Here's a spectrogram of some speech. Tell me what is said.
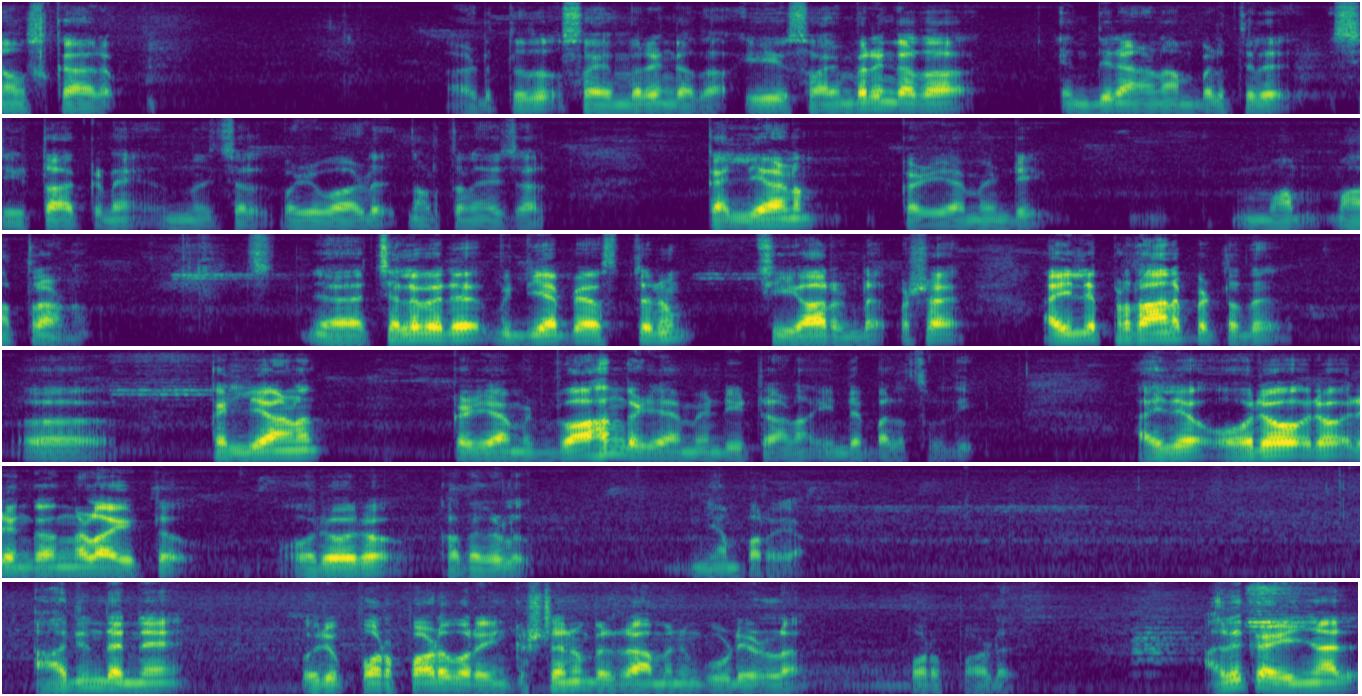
നമസ്കാരം. അടുത്തത് സ്വയംവരം കഥ. ഈ സ്വയംവരം കഥ എന്തിനാണ് അമ്പലത്തിൽ ഷീട്ടാക്കണേ എന്ന് വെച്ചാൽ വഴിപാട് നടത്തണേ വെച്ചാൽ കല്യാണം കഴിയാൻ വേണ്ടി മാത്രമാണ് ചിലവർ വിദ്യാഭ്യാസത്തിനും ചെയ്യാറുണ്ട്. പക്ഷേ അതിൽ പ്രധാനപ്പെട്ടത് കല്യാണം കഴിയാൻ വിവാഹം കഴിയാൻ വേണ്ടിയിട്ടാണ് ഇതിന്റെ ഫലശ്രുതി. അതിൽ ഓരോരോ രംഗങ്ങളായിട്ട് ഓരോരോ കഥകൾ ഞാൻ പറയാം. ആദ്യം തന്നെ ഒരു പുറപ്പാട് പറയും കൃഷ്ണനും ബലരാമനും കൂടിയുള്ള പുറപ്പാട്. അത് കഴിഞ്ഞാൽ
